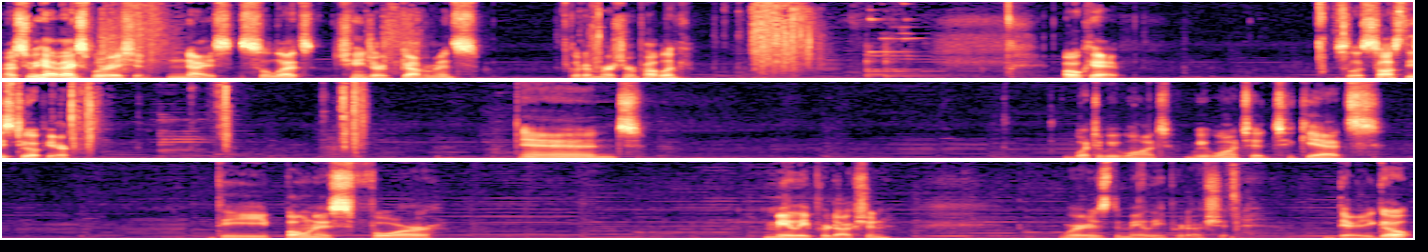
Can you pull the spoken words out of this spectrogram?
Alright, so we have exploration. Nice. So let's change our governments. Go to Merchant Republic. Okay. So let's toss these two up here. And what do we want? We wanted to get the bonus for melee production. Where is the melee production? There you go.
